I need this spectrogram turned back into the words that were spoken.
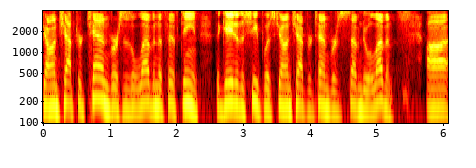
John chapter 10, verses 11 to 15. The gate of the sheep was John chapter 10, verses 7 to 11. Uh,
